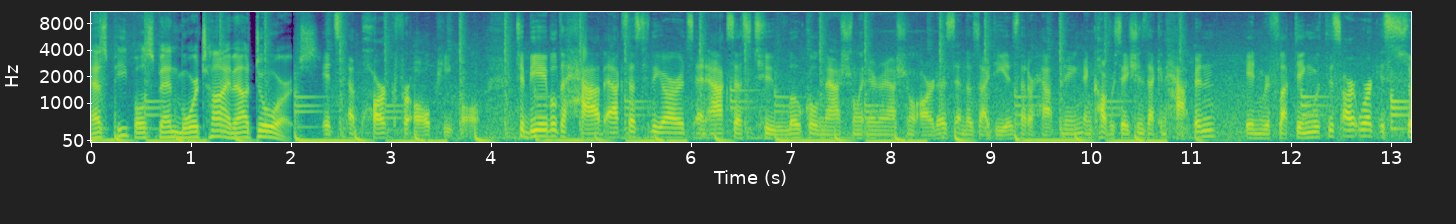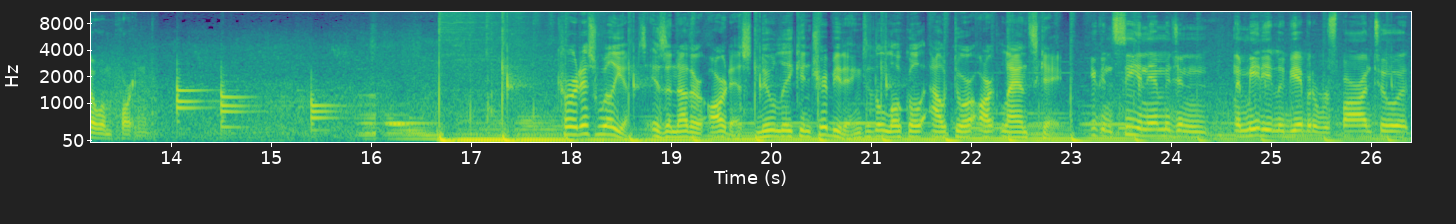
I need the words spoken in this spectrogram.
as people spend more time outdoors. It's a park for all people. To be able to have access to the arts and access to local, national, and international artists and those ideas that are happening and conversations that can happen in reflecting with this artwork is so important. Curtis Williams is another artist newly contributing to the local outdoor art landscape. You can see an image and immediately be able to respond to it.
